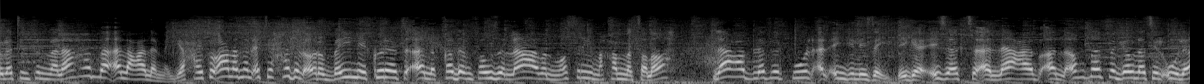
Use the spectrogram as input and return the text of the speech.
جولة في الملاعب العالمية حيث أعلن الاتحاد الأوروبي لكرة القدم فوز اللاعب المصري محمد صلاح لاعب ليفربول الإنجليزي بجائزة اللاعب الأفضل في الجولة الأولى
